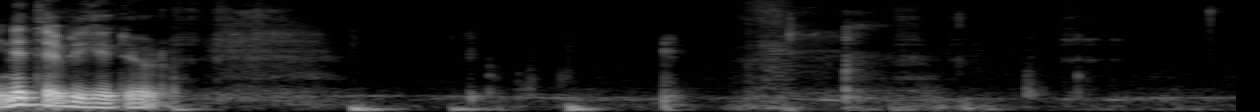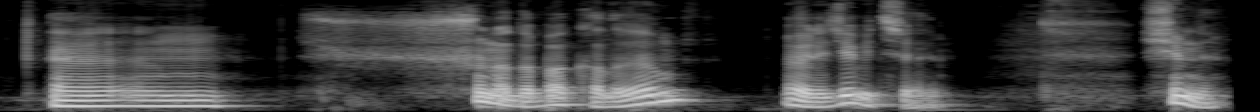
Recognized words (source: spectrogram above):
yine tebrik ediyorum. Ee, şuna da bakalım. Öylece bitirelim. Şimdi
